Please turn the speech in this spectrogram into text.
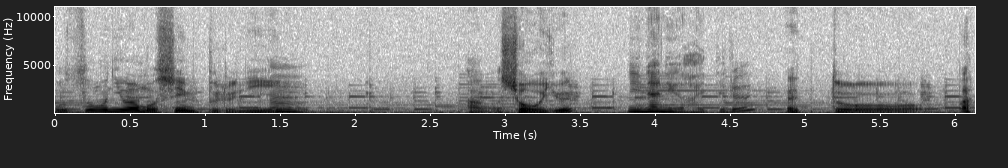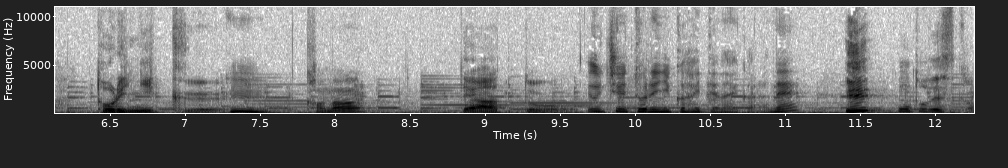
お雑煮はもうシンプルに、うん、あの醤油？に何が入ってる、えっとあ鶏肉うん、かな？であとうち鶏肉入ってないからね。え？本当ですか？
